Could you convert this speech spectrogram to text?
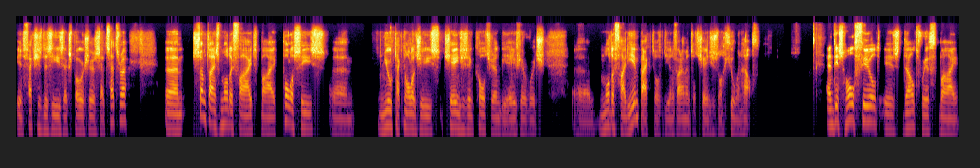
infectious disease exposures, etc. Um, sometimes modified by policies, um, new technologies, changes in culture and behavior, which uh, modify the impact of the environmental changes on human health. And this whole field is dealt with by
